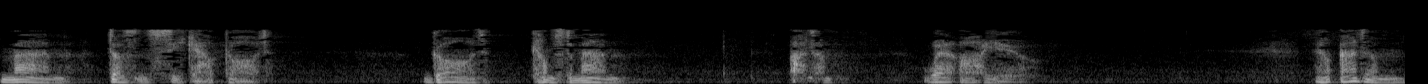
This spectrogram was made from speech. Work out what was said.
Man doesn't seek out God. God comes to man Adam, where are you? Now, Adam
